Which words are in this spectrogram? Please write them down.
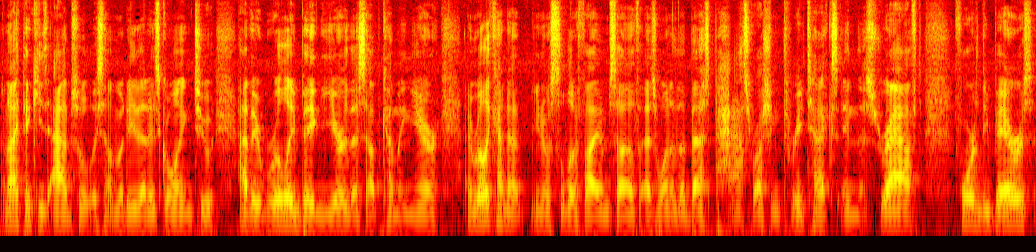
and I think he's absolutely somebody that is going to have a really big year this upcoming year and really kind of, you know, solidify himself as one of the best pass rushing three techs in this draft. For the Bears,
